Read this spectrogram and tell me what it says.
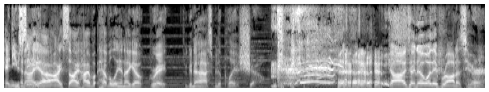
And you And see. I uh, I sigh heavily and I go, great. They're gonna ask me to play a show. Guys, I know why they brought us here.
